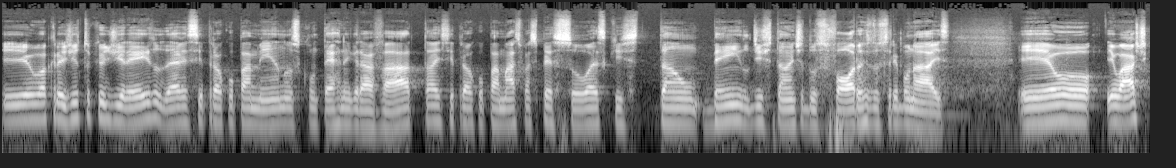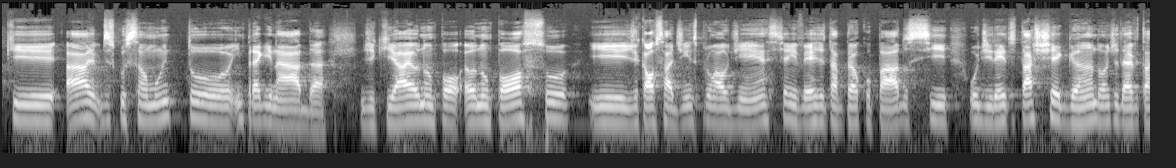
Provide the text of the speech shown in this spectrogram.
Eu acredito que o direito deve se preocupar menos com terno e gravata e se preocupar mais com as pessoas que estão bem distante dos fóruns e dos tribunais. Eu, eu acho que há discussão muito impregnada de que ah, eu, não eu não posso ir de calçadinhos para uma audiência, em vez de estar preocupado se o direito está chegando onde deve, tá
